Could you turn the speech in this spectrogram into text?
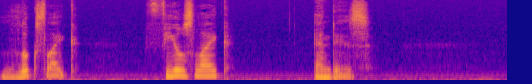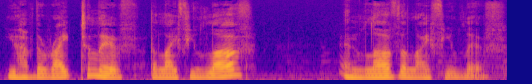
looks like, feels like, and is. You have the right to live the life you love and love the life you live.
